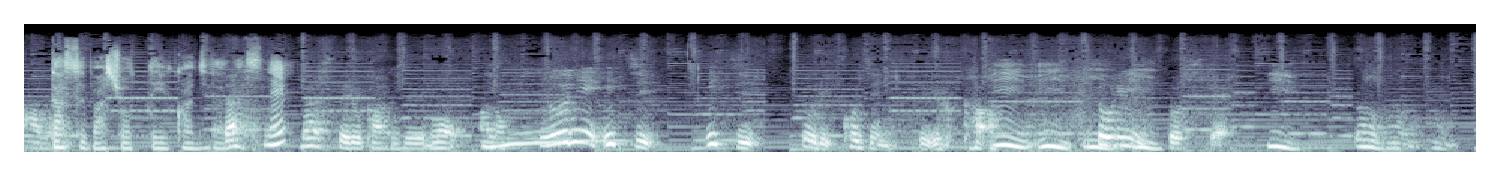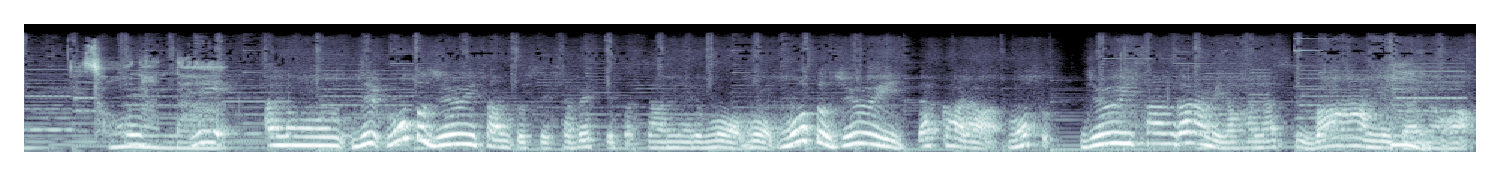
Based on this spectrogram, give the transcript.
あの出す場所っていう感じなんですね。出してる感じもあのうん普通に一一一人個人っていうかうんうん一うん人として。うん。うんうんうんそうなんだ。であの元獣医さんとして喋ってたチャンネルももう元獣医だから元獣医さん絡みの話バーンみたいなのは、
